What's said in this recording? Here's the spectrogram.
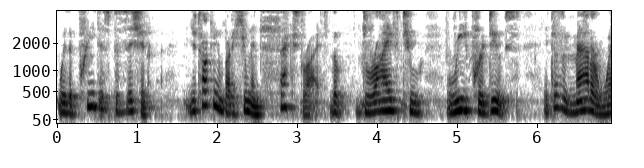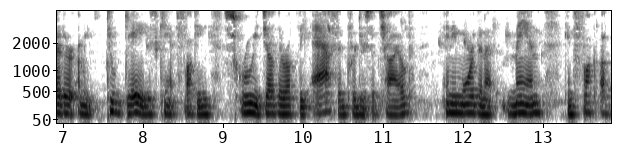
with a predisposition, you're talking about a human sex drive, the drive to reproduce. It doesn't matter whether, I mean, two gays can't fucking screw each other up the ass and produce a child any more than a man can fuck a,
